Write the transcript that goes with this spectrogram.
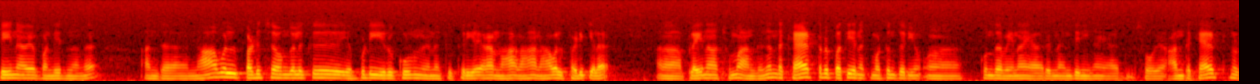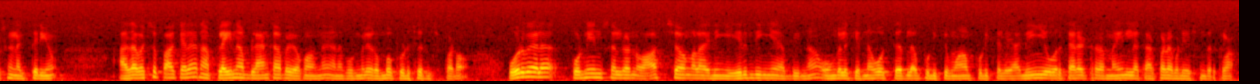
க்ளீனாகவே பண்ணியிருந்தாங்க. அந்த நாவல் படித்தவங்களுக்கு எப்படி இருக்கும்னு எனக்கு தெரியல ஏன்னா நான் நான் நாவல் படிக்கலை. ப்ளைனாக சும்மா அங்கங்கே அந்த கேரக்டர் பற்றி எனக்கு மட்டும் தெரியும். குந்தவைனா யார் நந்தினினா யார் ஸோ அந்த கேரக்டர்ஸ் எனக்கு தெரியும். அதை வச்சு பார்க்கல நான் ப்ளைனாக பிளாங்காக போய் உட்காந்தேன் எனக்கு உண்மையிலே ரொம்ப பிடிச்சிருந்துச்சு படம். ஒருவேளை பொன்னியின் செல்வன் வாசித்தவங்களா நீங்கள் இருந்தீங்க அப்படின்னா உங்களுக்கு என்னவோ தெரில பிடிக்குமா பிடிக்கலையா? நீங்கள் ஒரு கேரக்டரை மைண்டில் கற்பனை பண்ணி வச்சுருந்துருக்கலாம்.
